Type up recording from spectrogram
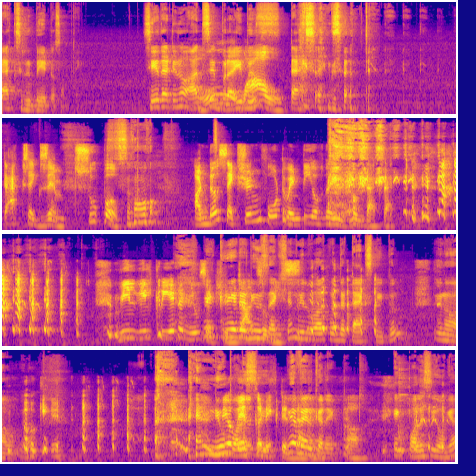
tax rebate or something Say that you know, aaj se Oh, bribe wow. is tax exempt. tax exempt. Superb. So Under section 420 of the Income Tax Act. we'll we'll create a new we'll section. create a new 420. section. We'll work with the tax people. You know how. Okay. And new We are well policy. connected We are that well way. connected. हाँ. एक policy हो गया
